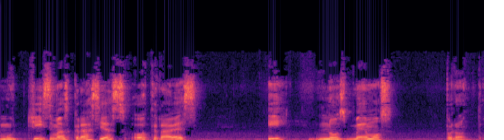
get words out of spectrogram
Muchísimas gracias otra vez y nos vemos pronto.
